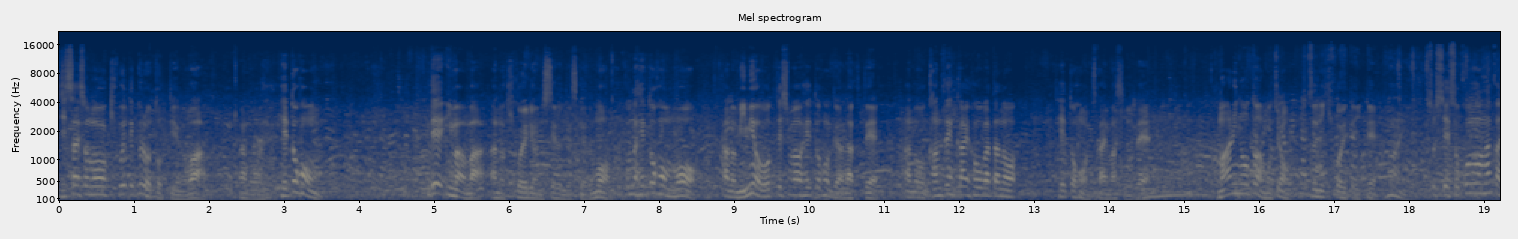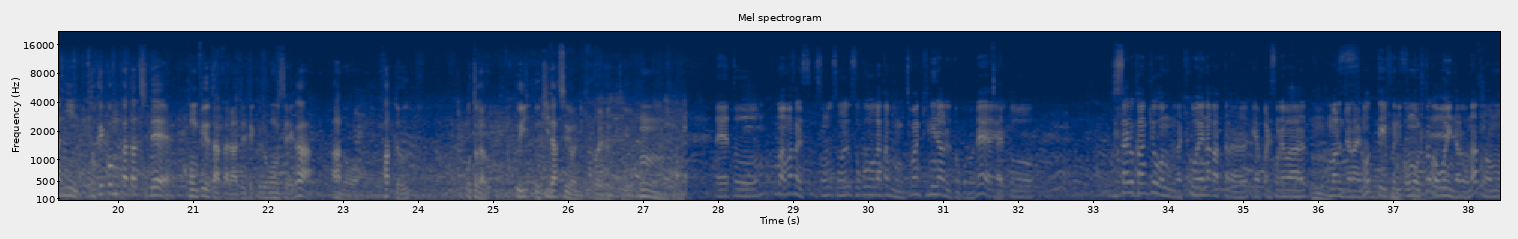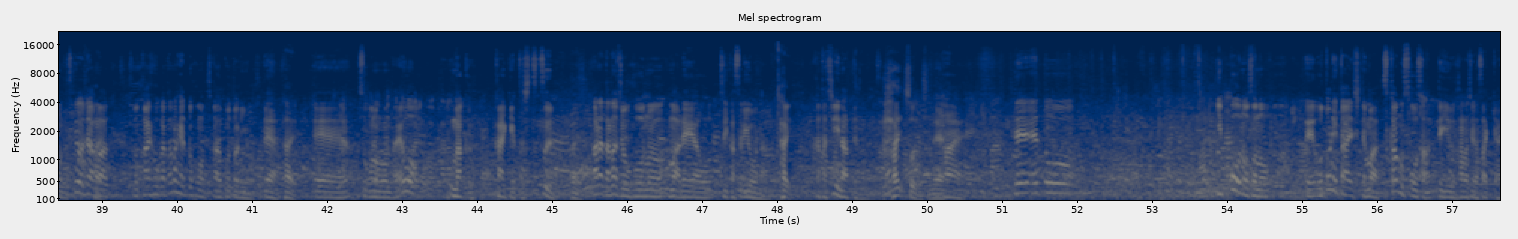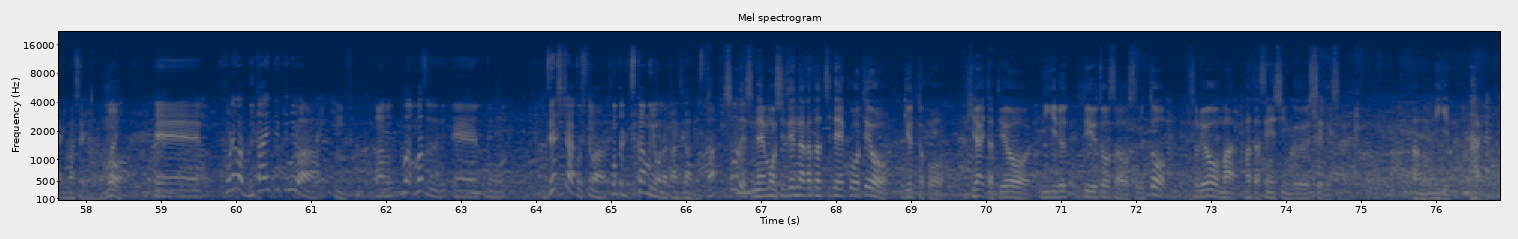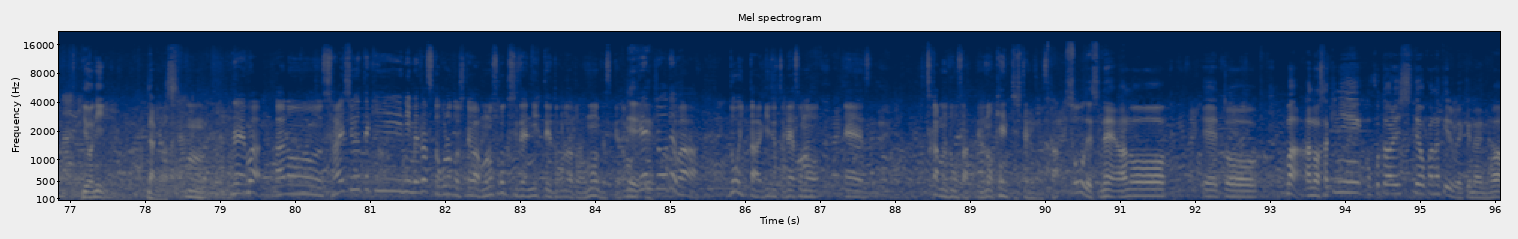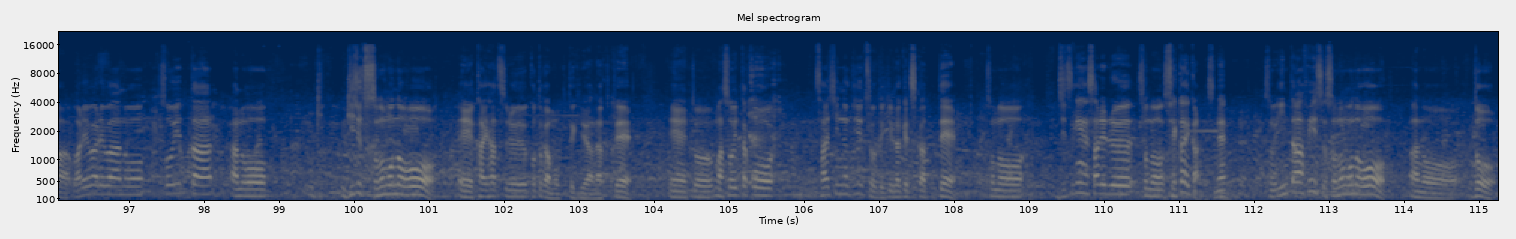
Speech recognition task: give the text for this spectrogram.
実際その聞こえてくる音っていうのはあのヘッドホンで今はまああの聞こえるようにしてるんですけれども、このヘッドホンもあの耳を覆ってしまうヘッドホンではなくて、あの完全開放型のヘッドホンを使いますので。周りの音はもちろん普通に聞こえていて、そしてそこの中に溶け込む形でコンピューターから出てくる音声があのパッとう音が浮き出すように聞こえるっていう、えーとまあ、まさにそのそそこが多分一番気になるところで、えー、と実際の環境音が聞こえなかったらやっぱりそれは困るんじゃないのっていうふうに思う人が多いんだろうなとは思うんですけどじゃあ、まあその開放型のヘッドホンを使うことによって、はい。えーそこの問題をうまく解決しつつ、新たな情報の、まあ、レイヤーを追加するようなはい、形になってるんですね。はい、そうですね、はい、で、えっと、一方のその、えー音に対して、まあ掴む操作っていう話がさっきありましたけれども、はい。えーこれは具体的には、あのままず、えー、とジェスチャーとしては本当に掴むような感じなんですか？そうですね。もう自然な形でこう手をぎゅっとこう開いた手を握るっていう動作をするとそれをまあまたセンシングしてですねあの握る、はい、ようになります。うん。でまああのー最終的に目指すところとしてはものすごく自然にっていうところだと思うんですけども、ええ。現状ではどういった技術でその、えー、掴む動作っていうのを検知してるんですか？そうですね。あのえっ、とまあ、あの先にお断りしておかなければいけないのは我々はあのそういったあのぎ技術そのものを、えー開発することが目的ではなくて、えーとまあ、そういったこう最新の技術をできるだけ使ってその実現されるその世界観ですね。そのインターフェースそのものをあのどう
